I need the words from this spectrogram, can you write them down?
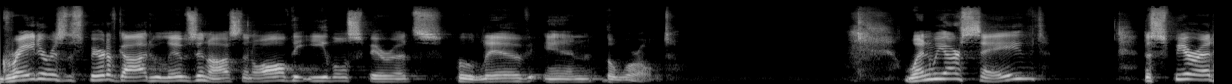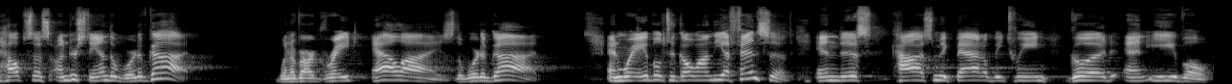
Greater is the Spirit of God who lives in us than all the evil spirits who live in the world. When we are saved, the Spirit helps us understand the Word of God, one of our great allies, the Word of God. And we're able to go on the offensive in this cosmic battle between good and evil,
